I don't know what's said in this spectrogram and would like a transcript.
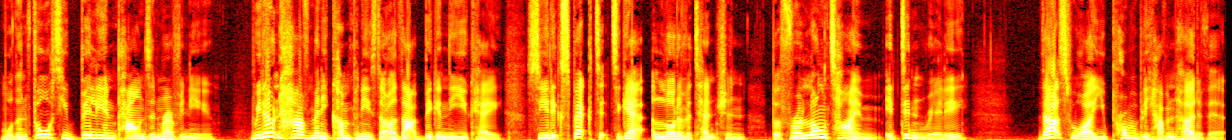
more than £40 billion in revenue. We don't have many companies that are that big in the UK, so you'd expect it to get a lot of attention, but for a long time, it didn't really. That's why you probably haven't heard of it.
